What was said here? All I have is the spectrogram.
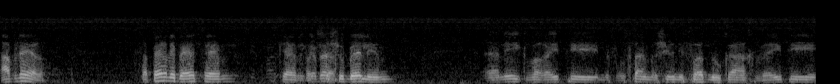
אבנר, ספר לי בעצם, כן, לגבי בבקשה. השובלים, אני כבר הייתי מפורסם בשיר נפרדנו כך, והייתי,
